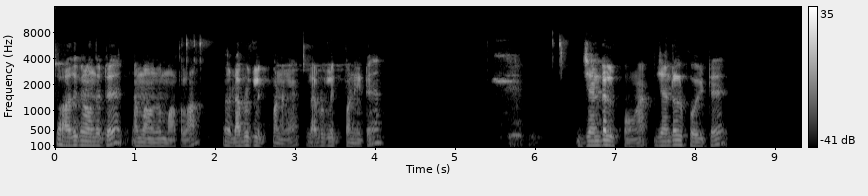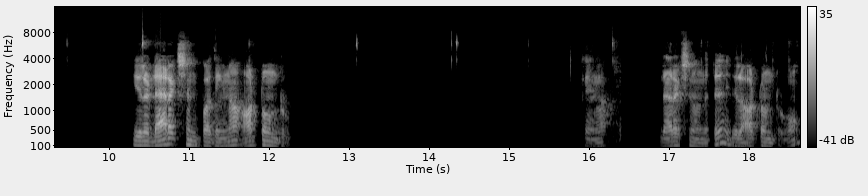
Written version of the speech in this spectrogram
ஸோ அதுக்கு வந்துட்டு நம்ம வந்து மாற்றலாம் டபுள் கிளிக் பண்ணுங்கள் டபுள் கிளிக் பண்ணிவிட்டு ஜென்ரல் போங்க. ஜென்ரல் போயிட்டு இதில் டைரக்ஷன் பார்த்தீங்கன்னா ஆட்டோன் இருக்கும். ஓகேங்களா டைரக்ஷன் வந்துட்டு இதில் ஆட்டோன் இருக்கும்.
